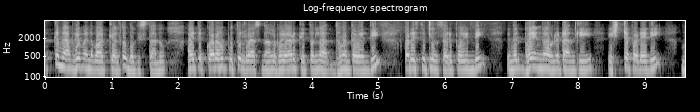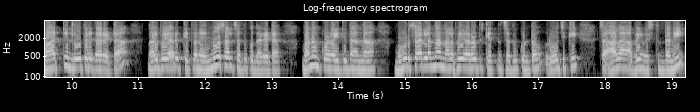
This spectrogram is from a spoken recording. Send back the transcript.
చక్కని అభయమైన వాక్యాలతో ముగిస్తాను. అయితే కొరహ పుత్రులు రాసిన నలభై ఆరు కీర్తనలో అర్థవంతమైంది. పరిస్థితులకు సరిపోయింది. నిర్భయంగా ఉండటానికి ఇష్టపడేది. మార్టిన్ లూథర్ గారట. నలభై ఆరు కీర్తన ఎన్నోసార్లు చదువుకున్నారట. మనం కూడా ఇది దాన్న మూడు సార్లన్నా నలభై ఆరో కీర్తన చదువుకుంటాం. రోజుకి చాలా అభయం ఇస్తుందని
